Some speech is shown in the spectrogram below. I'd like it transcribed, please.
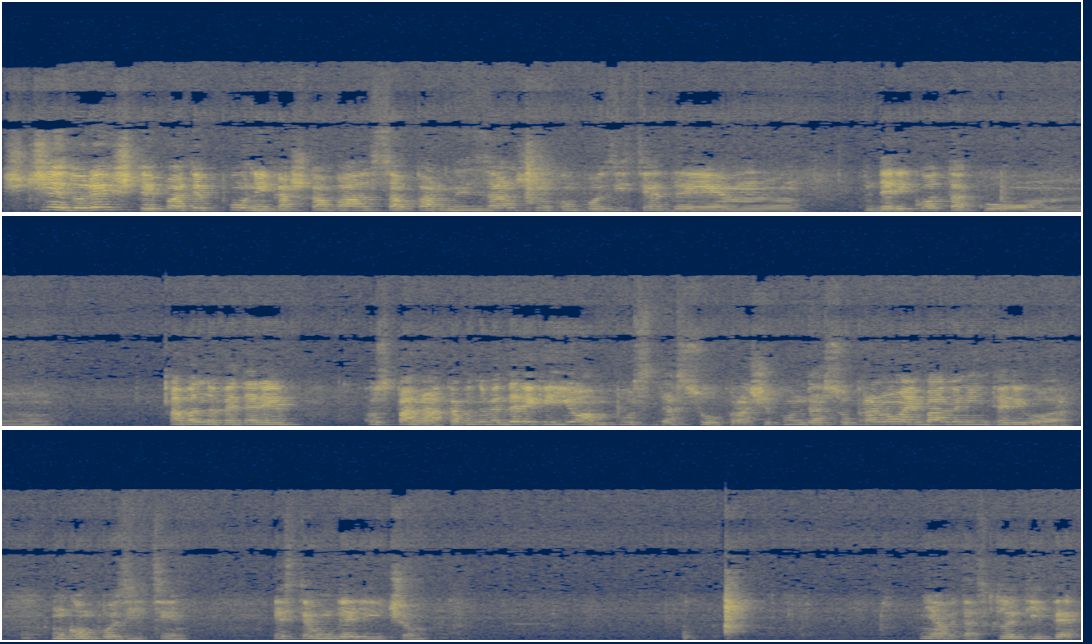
Și cine dorește poate pune cașcaval sau parmezan și în compoziția de, mm, de ricota cu, mm, având în vedere cu spanac, având în vedere că eu am pus deasupra și pun deasupra, nu mai bag în interior, în compoziție. Este un deliciu. Ia uitați, clătite.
